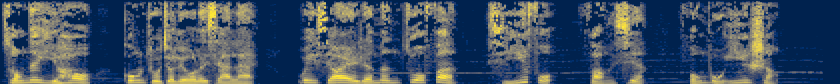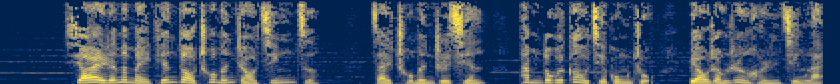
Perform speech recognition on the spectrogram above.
从那以后，公主就留了下来，为小矮人们做饭、洗衣服、纺线、缝补衣裳。小矮人们每天都要出门找金子，在出门之前，他们都会告诫公主不要让任何人进来，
